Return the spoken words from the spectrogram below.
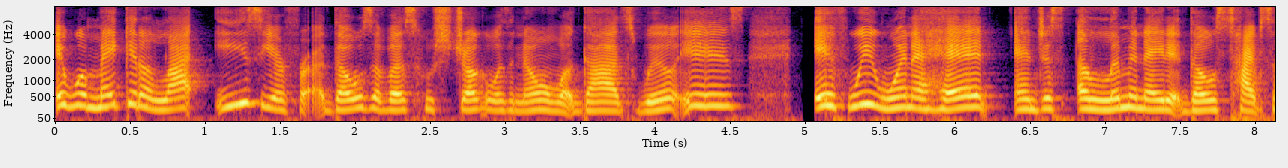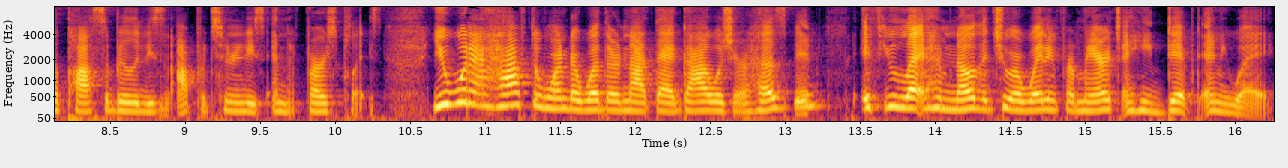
it will make it a lot easier for those of us who struggle with knowing what God's will is if we went ahead and just eliminated those types of possibilities and opportunities in the first place. You wouldn't have to wonder whether or not that guy was your husband if you let him know that you are waiting for marriage and he dipped anyway.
